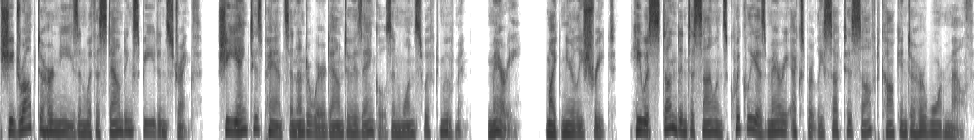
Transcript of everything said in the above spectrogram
She dropped to her knees and with astounding speed and strength, she yanked his pants and underwear down to his ankles in one swift movement. Mary, Mike nearly shrieked. He was stunned into silence quickly as Mary expertly sucked his soft cock into her warm mouth.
